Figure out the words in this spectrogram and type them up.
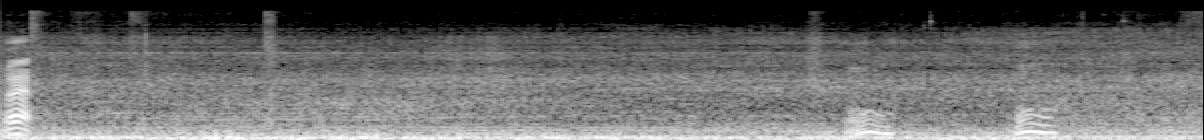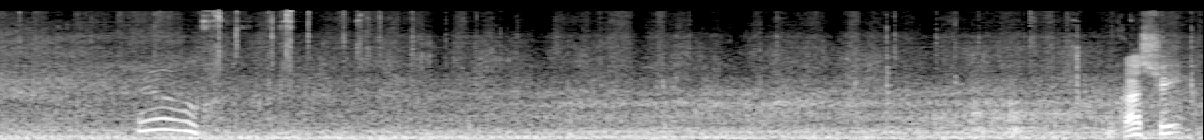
Right. Oh. Oh. Cross street.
